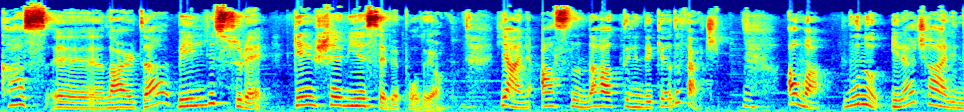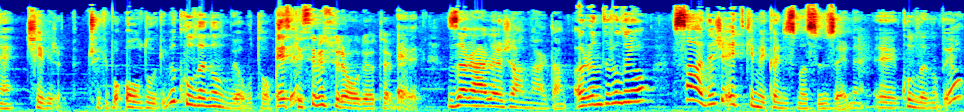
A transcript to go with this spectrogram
kaslarda belli süre gevşemeye sebep oluyor. Yani aslında halk dilindeki adı felç. Ama bunu ilaç haline çevirip çünkü bu olduğu gibi kullanılmıyor bu toksin. Etkisi bir süre oluyor tabii. Evet. Zararlı ajanlardan arındırılıyor. Sadece etki mekanizması üzerine e, kullanılıyor.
